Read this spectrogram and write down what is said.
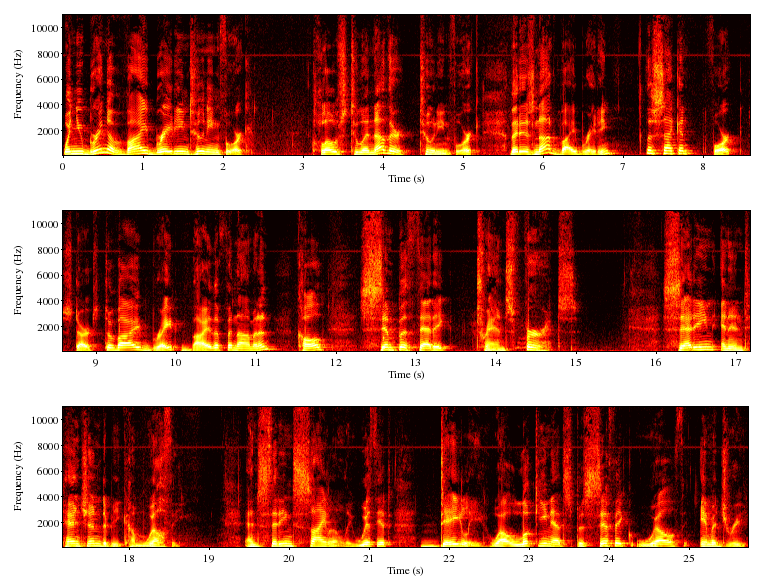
When you bring a vibrating tuning fork close to another tuning fork that is not vibrating, the second fork starts to vibrate by the phenomenon called sympathetic transference setting an intention to become wealthy and sitting silently with it daily while looking at specific wealth imagery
